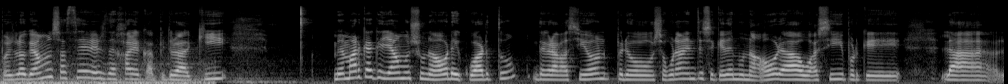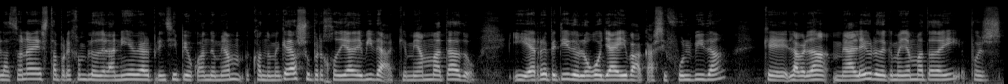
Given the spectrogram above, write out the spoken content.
pues lo que vamos a hacer es dejar el capítulo aquí. Me marca que llevamos una hora y cuarto de grabación, pero seguramente se quede en una hora o así, porque la, la zona esta, por ejemplo, de la nieve al principio, cuando me, han, cuando me he quedado súper jodida de vida, que me han matado y he repetido y luego ya iba casi full vida, que la verdad me alegro de que me hayan matado ahí, pues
